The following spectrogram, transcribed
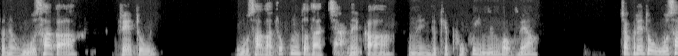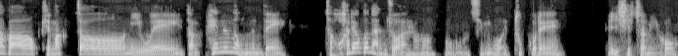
저는 오사가, 그래도, 오사가 조금 더 낫지 않을까. 저는 이렇게 보고 있는 거고요. 자, 그래도 오사가 개막전 이후에 일단 팬은 없는데, 자, 화력은 안 좋아요. 어, 지금 뭐 두 골에 1실점이고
